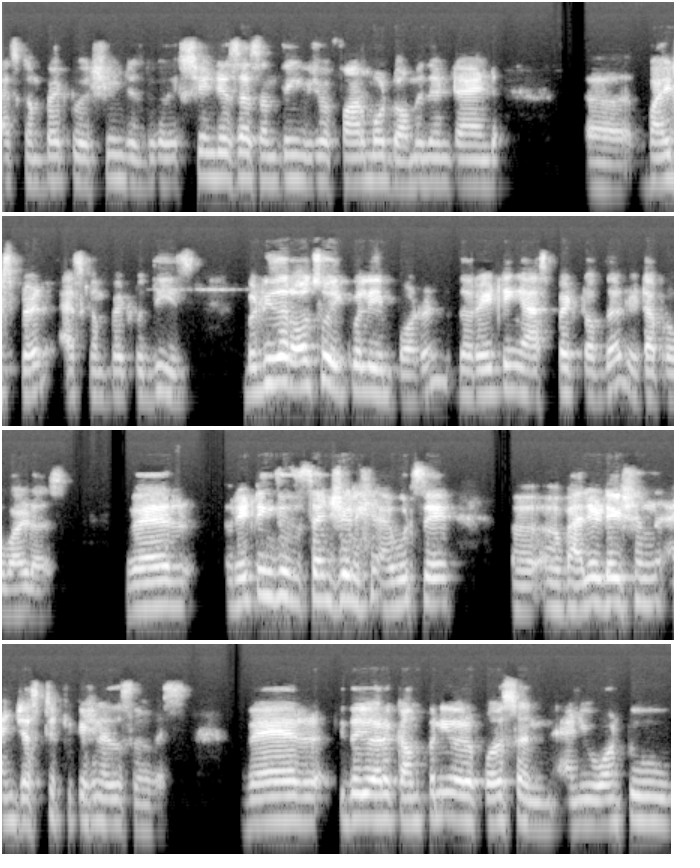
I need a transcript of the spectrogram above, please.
as compared to exchanges because exchanges are something which are far more dominant and uh, widespread as compared to these. But these are also equally important. The rating aspect of the data providers, where ratings is essentially, I would say, a validation and justification as a service where either you're a company or a person and you want to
